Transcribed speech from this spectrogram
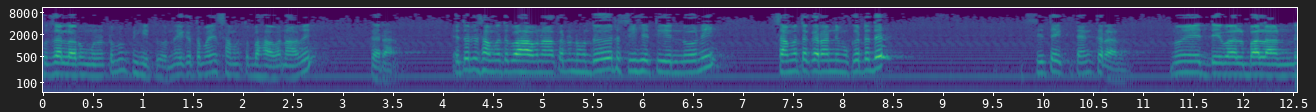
කුසල් අරමුණටම පිහිටුවන එක තමයි සමත භාවනාවේ කරන්න. එතට සමත භාවනා කරන හොඳට සිහතියෙන් ඕනි සමත කරන්නේ මොකටද සිත එක් තැන් කරන්න. නොඒ දෙවල් බලන්ඩ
